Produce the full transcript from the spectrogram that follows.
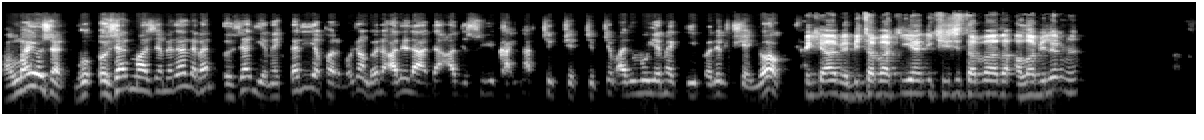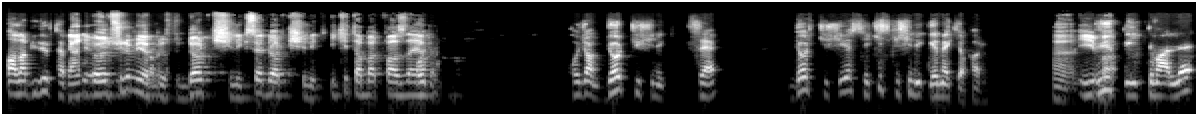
Vallahi özel. Bu özel malzemelerle ben özel yemekler yaparım hocam. Böyle alelade hadi suyu kaynat çıp çıp çıp çıp hadi bu yemek yiyip öyle bir şey yok. Peki abi bir tabak yiyen ikinci tabağı da alabilir mi? Alabilir tabii. Yani ölçülü mü yapıyorsun? Dört kişilikse dört kişilik. İki tabak fazla yap. Hocam, hocam 4 kişilikse 4 kişiye 8 kişilik yemek yaparım. Ha, iyi bak. Büyük bir ihtimalle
